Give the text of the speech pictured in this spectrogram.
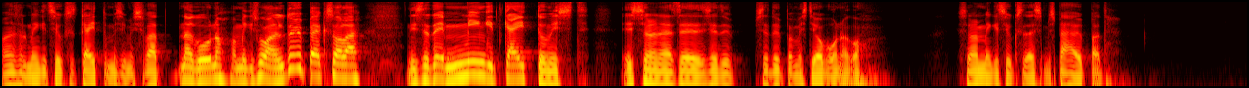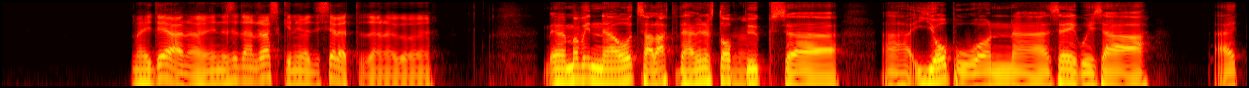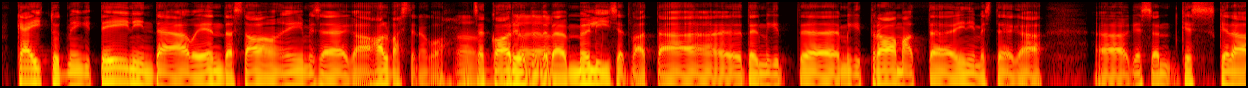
On sul mingeid siukseid käitumisi, mis vaat nagu noh, on mingi suvaline tüüp, eks ole, siis ta teeb mingit käitumist ja siis sul on see, see tüüp, see tüüp on vist jobu nagu. sul on mingid siuksed asjad, mis pähe hüppavad? ma ei tea noh, seda on raske niimoodi seletada nagu. ma võin äh, otsa lahti teha, minu arust top No. üks äh, jobu on see, kui sa äh, käitud mingi teenindaja või endast alama inimesega halvasti nagu. Sa karjud nende peale, mölised, vaata, teed mingit, mingit draamat äh, inimestega, kes on, kes, keda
